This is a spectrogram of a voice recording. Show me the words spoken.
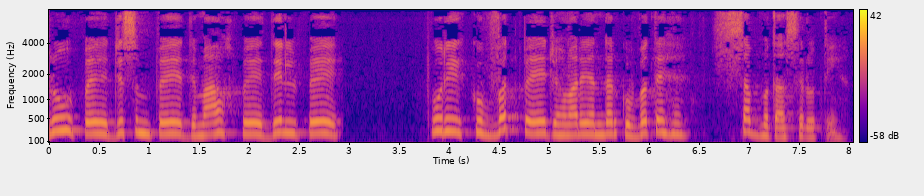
روح پہ، جسم پہ، دماغ پہ، دل پہ، پوری قوت پہ جو ہمارے اندر قوتیں ہیں، سب متاثر ہوتی ہیں۔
